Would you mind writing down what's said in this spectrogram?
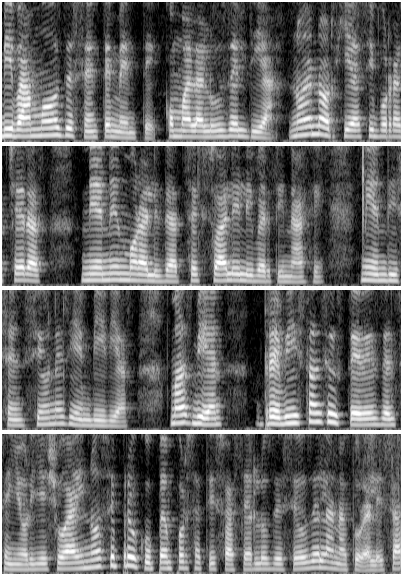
Vivamos decentemente, como a la luz del día, no en orgías y borracheras, ni en inmoralidad sexual y libertinaje, ni en disensiones y envidias. Más bien, revístanse ustedes del Señor Yeshua y no se preocupen por satisfacer los deseos de la naturaleza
